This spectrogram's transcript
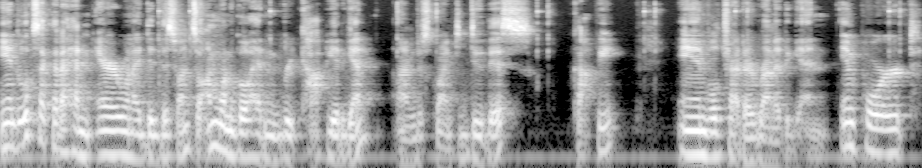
And it looks like that I had an error when I did this one, so I'm going to go ahead and recopy it again. I'm just going to do this, copy, and we'll try to run it again. Import,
